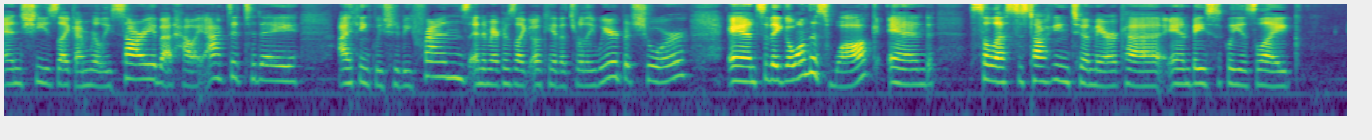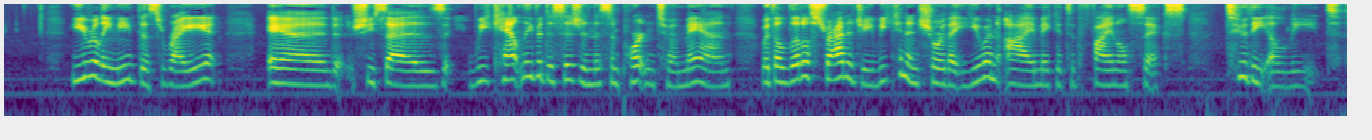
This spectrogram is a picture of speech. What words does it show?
and she's like, I'm really sorry about how I acted today. I think we should be friends. And America's like, okay, that's really weird, but sure. And so they go on this walk and Celeste is talking to America and basically is like, You really need this, right? And she says, We can't leave a decision this important to a man. With a little strategy, we can ensure that you and I make it to the final six, to the elite.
